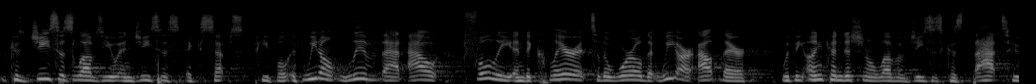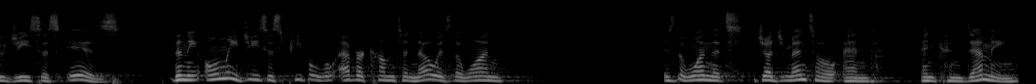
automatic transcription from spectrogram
because Jesus loves you and Jesus accepts people, if we don't live that out fully and declare it to the world that we are out there with the unconditional love of Jesus because that's who Jesus is, then the only Jesus people will ever come to know is the one is the one that's judgmental and and condemning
